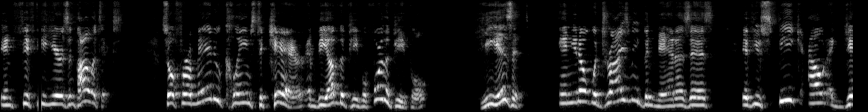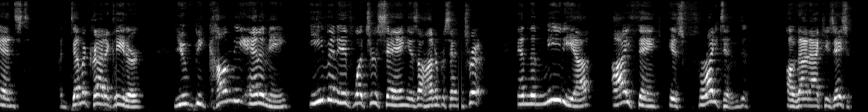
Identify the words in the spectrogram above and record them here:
in 50 years in politics. So, for a man who claims to care and be of the people for the people, he isn't. And you know what drives me bananas is if you speak out against a Democratic leader, you've become the enemy, even if what you're saying is 100% true. And the media, I think, is frightened of that accusation.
